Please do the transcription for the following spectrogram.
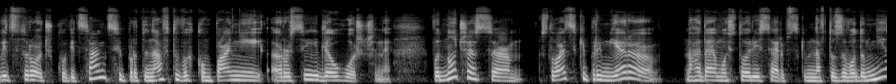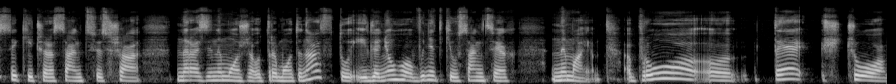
відстрочку від санкцій проти нафтових компаній Росії для Угорщини. Водночас е, словацький прем'єр. е, Нагадаємо історію сербським нафтозаводом Ніс, який через санкцію США наразі не може отримувати нафту, і для нього винятків у санкціях немає. Про е, те, що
